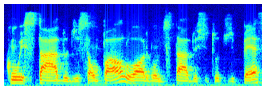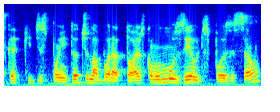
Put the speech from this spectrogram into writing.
com o Estado de São Paulo, o órgão de Estado, Instituto de Pesca, que dispõe tanto de laboratórios como museu de exposição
